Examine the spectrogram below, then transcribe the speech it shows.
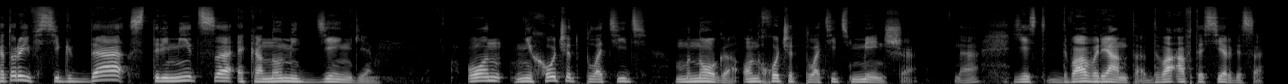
который всегда стремится экономить деньги. Он не хочет платить много, он хочет платить меньше. Да? Есть два варианта, два автосервиса.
